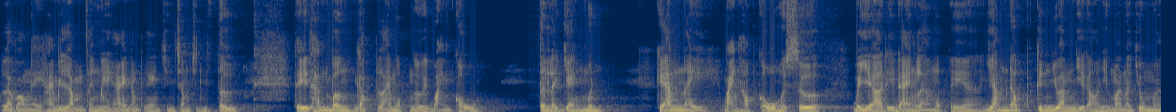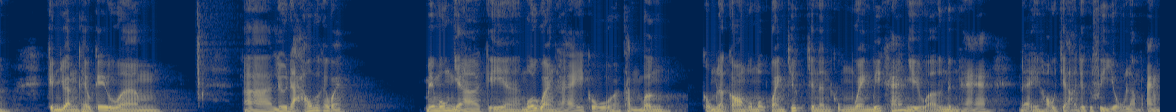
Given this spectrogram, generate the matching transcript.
là vào ngày 25 tháng 12 năm 1994 thì Thành Bân gặp lại một người bạn cũ tên là Giang Minh. Cái anh này bạn học cũ hồi xưa bây giờ thì đang là một cái ờ, giám đốc kinh doanh gì đó nhưng mà nói chung ờ, kinh doanh theo kiểu um, à, lừa đảo các bạn. Mới muốn nhờ cái à, mối quan hệ của thành bân cũng là con của một quan chức cho nên cũng quen biết khá nhiều ở ninh hạ để hỗ trợ cho cái phi vụ làm ăn.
